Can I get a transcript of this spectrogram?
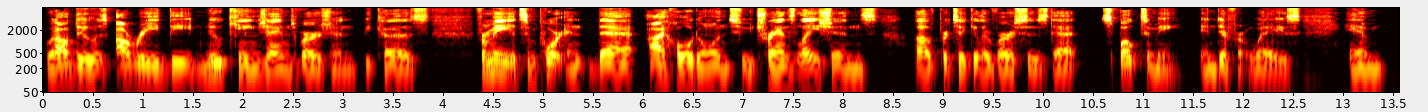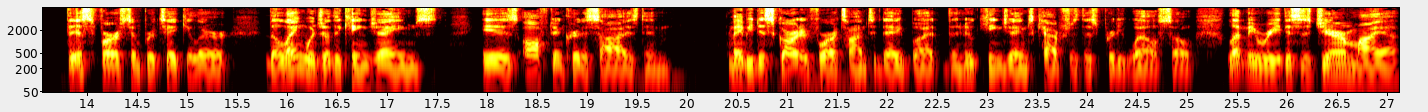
What I'll do is I'll read the New King James Version because for me, it's important that I hold on to translations of particular verses that spoke to me in different ways. And this verse in particular, the language of the King James is often criticized and maybe discarded for our time today, but the New King James captures this pretty well. So let me read. This is Jeremiah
